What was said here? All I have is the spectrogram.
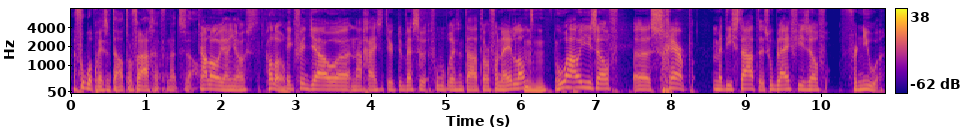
een voetbalpresentator. Vragen vanuit de zaal. Hallo Jan-Joost. Hallo. Ik vind jou, eh nou Gijs natuurlijk de beste voetbalpresentator van Nederland. Mhm. Hoe hou je jezelf eh, scherp met die status? Hoe blijf je jezelf vernieuwen?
